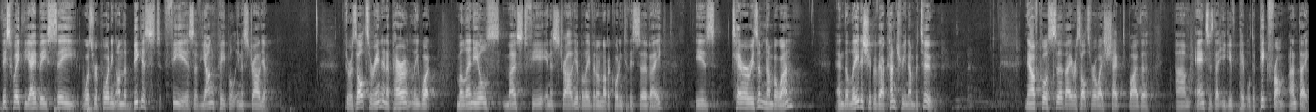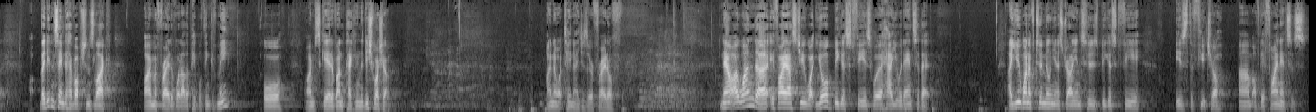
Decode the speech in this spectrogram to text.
This week, the ABC was reporting on the biggest fears of young people in Australia. The results are in, and apparently, what millennials most fear in Australia, believe it or not, according to this survey, is terrorism, number one, and the leadership of our country, number two. Now, of course, survey results are always shaped by the um, answers that you give people to pick from, aren't they? They didn't seem to have options like I'm afraid of what other people think of me, or I'm scared of unpacking the dishwasher. I know what teenagers are afraid of. Now, I wonder if I asked you what your biggest fears were, how you would answer that. Are you one of two million Australians whose biggest fear is the future um, of their finances?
